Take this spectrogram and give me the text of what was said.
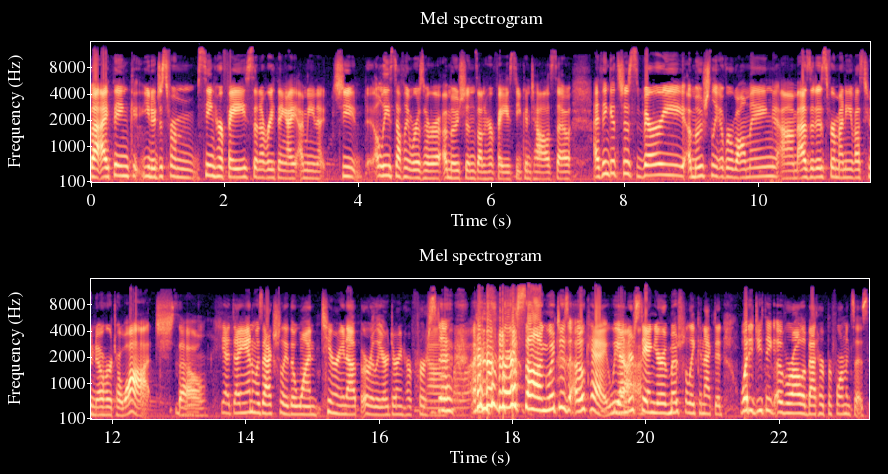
but I think you know just from seeing her face and everything, I, I mean, she Elise definitely wears her emotions on her face. You can tell. So I think it's just very emotionally overwhelming, um, as it is for many of us who know her to watch. So yeah, Diane was actually the one tearing up earlier during her first yeah, uh, her first song, which is okay. We yeah. understand you're emotionally connected. What did you think overall about her performances?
